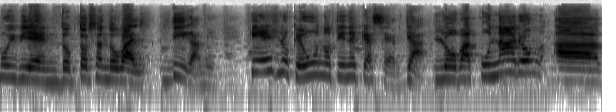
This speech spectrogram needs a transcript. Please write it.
Muy bien, doctor Sandoval, dígame. ¿Qué es lo que uno tiene que hacer? Ya, lo vacunaron a,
